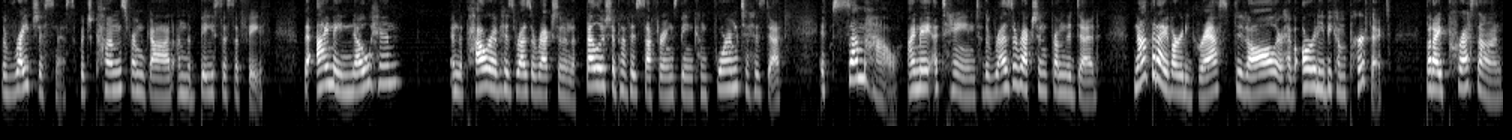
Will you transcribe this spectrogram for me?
the righteousness which comes from God on the basis of faith, that I may know him and the power of his resurrection and the fellowship of his sufferings, being conformed to his death, if somehow I may attain to the resurrection from the dead. Not that I have already grasped it all or have already become perfect, but I press on,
